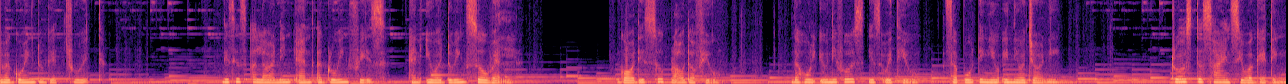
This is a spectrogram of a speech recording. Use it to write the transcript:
You are going to get through it. This is a learning and a growing phase, and you are doing so well. God is so proud of you. The whole universe is with you, supporting you in your journey. Trust the signs you are getting.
